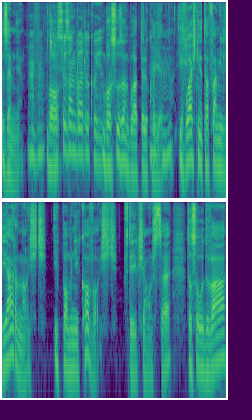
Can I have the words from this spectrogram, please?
ze mnie. Mhm. Bo, Czyli Susan była tylko jedna. Bo Susan była tylko mhm. jedna. I właśnie ta familiarność i pomnikowość w tej książce, to są dwa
